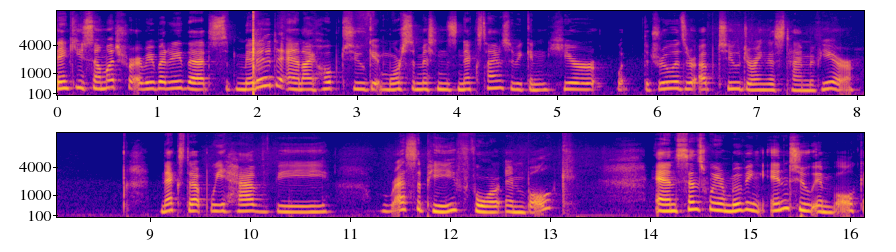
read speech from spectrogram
Thank you so much for everybody that submitted, and I hope to get more submissions next time so we can hear what the Druids are up to during this time of year. Next up, we have the recipe for Imbolc. And since we are moving into Imbolc,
